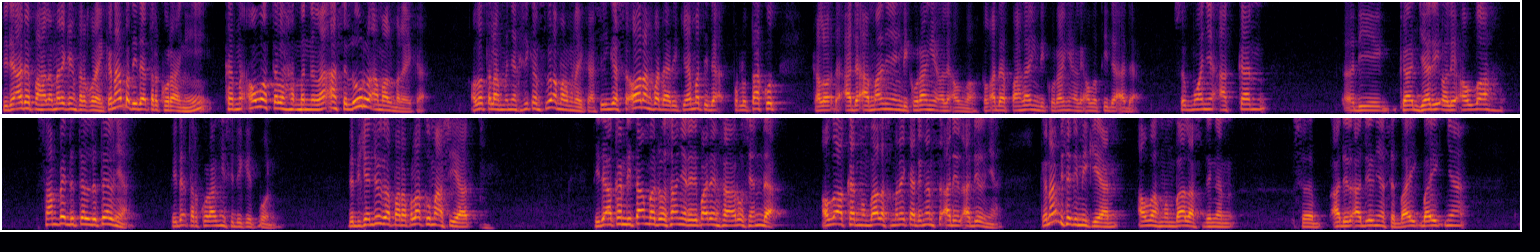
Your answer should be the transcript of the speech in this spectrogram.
Tidak ada pahala mereka yang terkurangi. Kenapa tidak terkurangi? Karena Allah telah menelaah seluruh amal mereka. Allah telah menyaksikan seluruh amal mereka sehingga seorang pada hari kiamat tidak perlu takut kalau ada amalnya yang dikurangi oleh Allah. Kalau ada pahala yang dikurangi oleh Allah tidak ada. Semuanya akan uh, diganjari oleh Allah sampai detail-detailnya, tidak terkurangi sedikit pun. Demikian juga para pelaku maksiat tidak akan ditambah dosanya daripada yang seharusnya enggak. Allah akan membalas mereka dengan seadil-adilnya. Kenapa bisa demikian? Allah membalas dengan seadil-adilnya, sebaik-baiknya.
